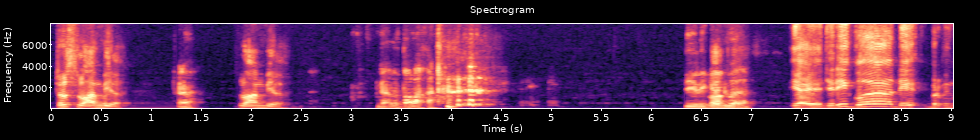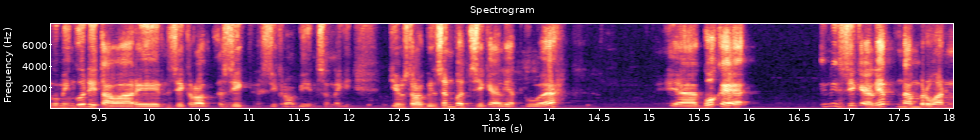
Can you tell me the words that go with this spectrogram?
Terus lo ambil. Hah? Lo ambil. Nggak, lu tolak kan? Di Liga Lama. 2. Iya ya, jadi gue di berminggu-minggu ditawarin Zeke, Ro- Zeke, Zeke Robinson lagi, James Robinson buat Zeke Elliott gue. Ya gue kayak ini Zeke Elliott number one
